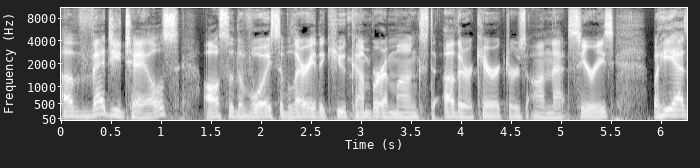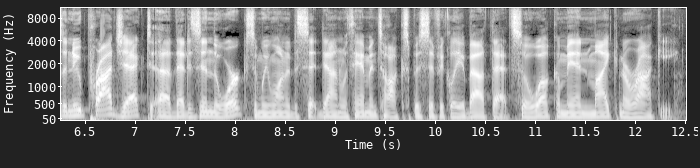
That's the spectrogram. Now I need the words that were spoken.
of Veggie Tales, also the voice of Larry the Cucumber, amongst other characters on that series. But he has a new project uh, that is in the works, and we wanted to sit down with him and talk specifically about that. So, welcome in Mike Nawrocki.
